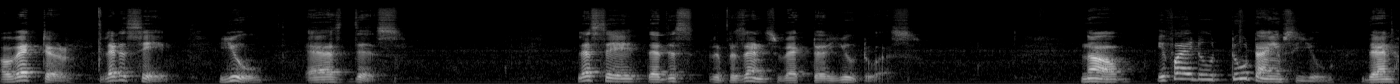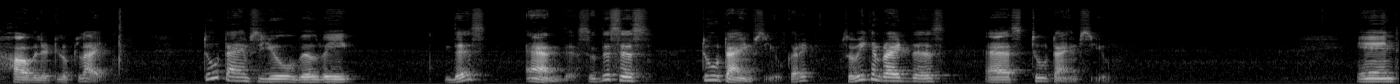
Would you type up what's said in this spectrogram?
a vector, let us say u as this. Let's say that this represents vector u to us. Now, if I do 2 times u, then how will it look like? 2 times u will be this and this. So this is 2 times u, correct? So we can write this as 2 times u. And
